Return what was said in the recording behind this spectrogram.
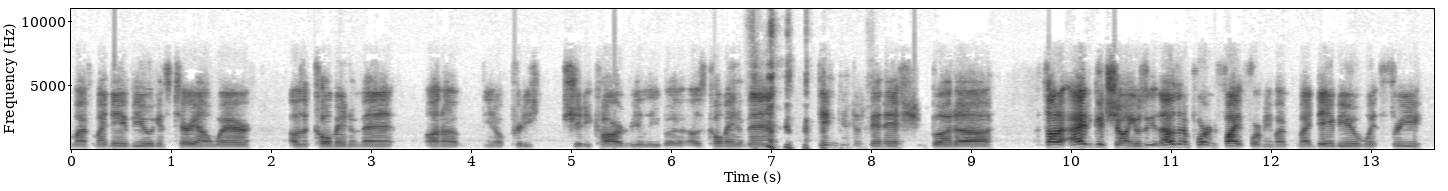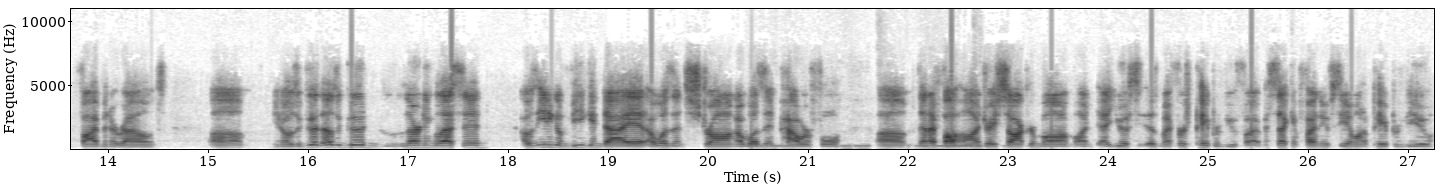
My my debut against Terrion Ware, I was a co-main event on a you know pretty shitty card really, but I was co-main event. Didn't get to finish, but uh, I thought I had a good showing. It was that was an important fight for me. My my debut went three five minute rounds. Um, you know, it was a good that was a good learning lesson. I was eating a vegan diet. I wasn't strong. I wasn't powerful. Um, then I fought Andre Soccer Mom on at UFC. That was my first pay per view fight. My second fight in UFC. I'm on a pay per view.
